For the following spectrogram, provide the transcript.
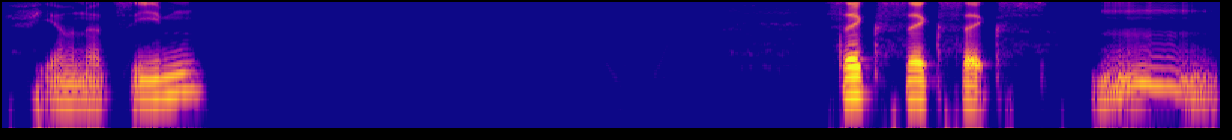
407. 666. Hm.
